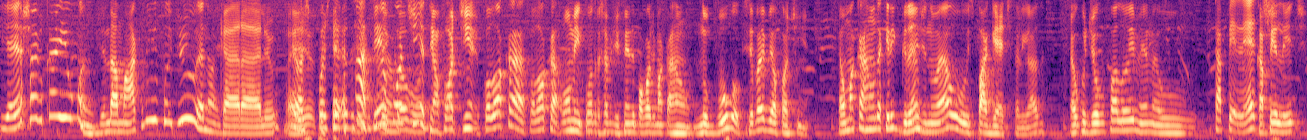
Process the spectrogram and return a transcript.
E aí a chave caiu, mano. Dentro da máquina e foi de é nóis. Caralho. Eu acho que pode ter acontecido Ah, tem a fotinha, tem uma fotinha. Coloca, coloca homem contra chave de fenda e pacote de macarrão no Google que você vai ver a fotinha. É um macarrão daquele grande, não é o espaguete, tá ligado? É o que o Diogo falou aí mesmo, é o Capelete. capelete.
